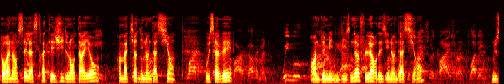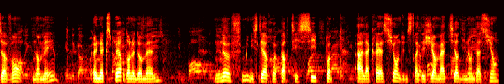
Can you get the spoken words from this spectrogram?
pour annoncer la stratégie de l'Ontario en matière d'inondation. Vous savez, en 2019, lors des inondations, nous avons nommé un expert dans le domaine. Neuf ministères participent à la création d'une stratégie en matière d'inondation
